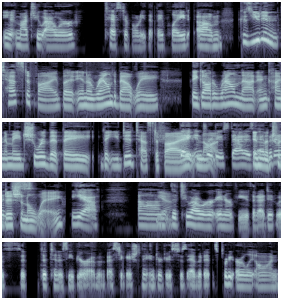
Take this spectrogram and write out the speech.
you know my two hour testimony that they played um because you didn't testify but in a roundabout way they got around that and kind of made sure that they that you did testify they introduced that as in evidence. the traditional way yeah um, Yeah. the two hour interview that I did with the, the Tennessee Bureau of Investigation, they introduced as evidence pretty early on.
